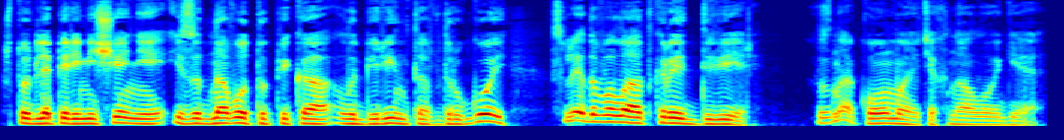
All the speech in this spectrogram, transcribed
что для перемещения из одного тупика лабиринта в другой следовало открыть дверь. Знакомая технология.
